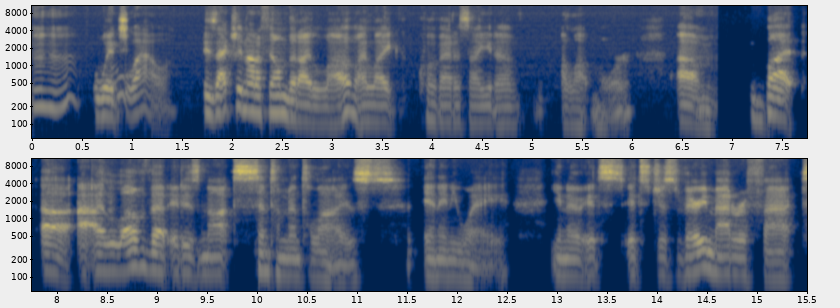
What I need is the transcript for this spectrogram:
mm-hmm. which Ooh, wow is actually not a film that I love. I like Quo Vadis Aida a lot more. Um, but uh, I, I love that it is not sentimentalized in any way. You know, it's it's just very matter of fact.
